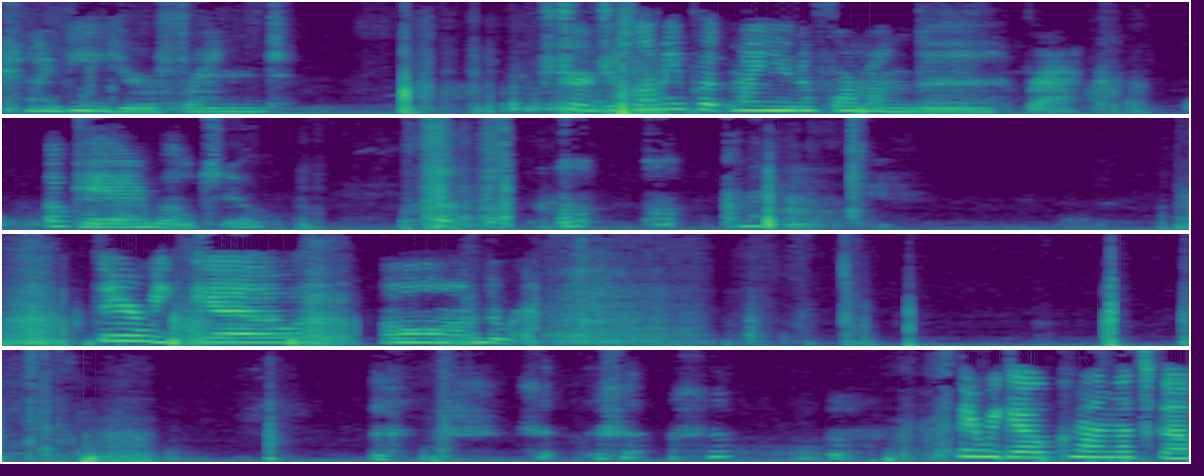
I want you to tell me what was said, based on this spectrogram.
can I be your friend? Sure, just let me put my uniform on the rack. Okay, I will too. Uh, come on. There we go. All on the rack. There we go. Come on, let's go.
